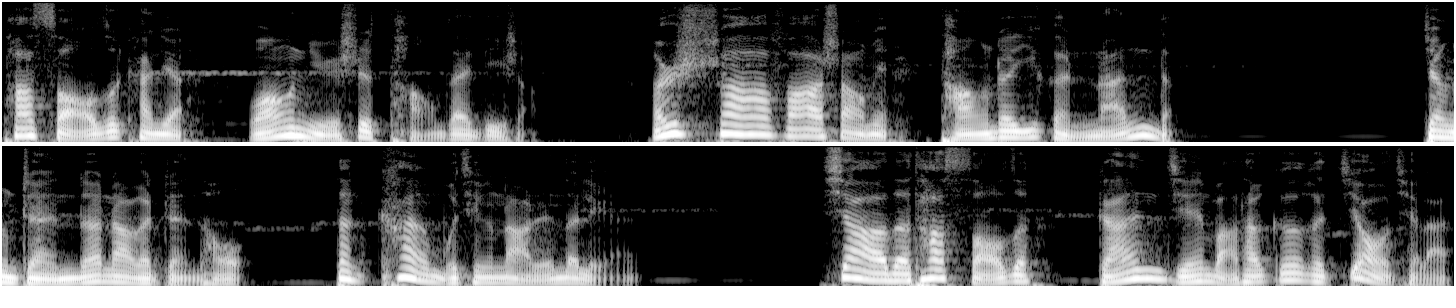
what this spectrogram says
他嫂子看见王女士躺在地上，而沙发上面躺着一个男的，正枕着那个枕头，但看不清那人的脸。吓得他嫂子赶紧把他哥哥叫起来，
